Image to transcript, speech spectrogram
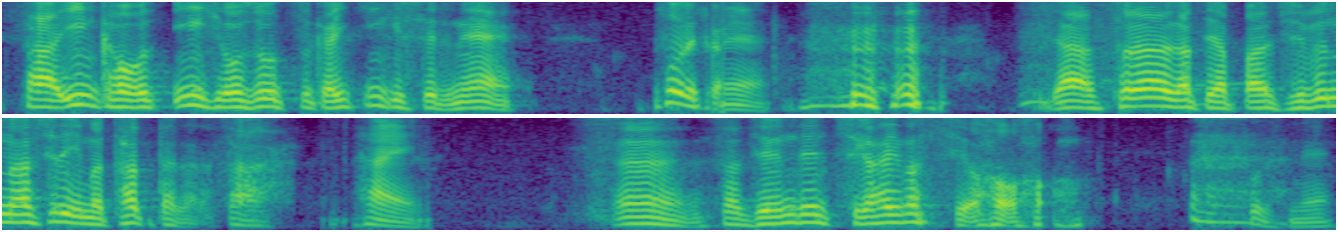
さ、いい顔、いい表情っつうか、生き生きしてるね。そうですかね。いや、それはだってやっぱ自分の足で今立ったからさ。はい。うん、さ、全然違いますよ。そうですね。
